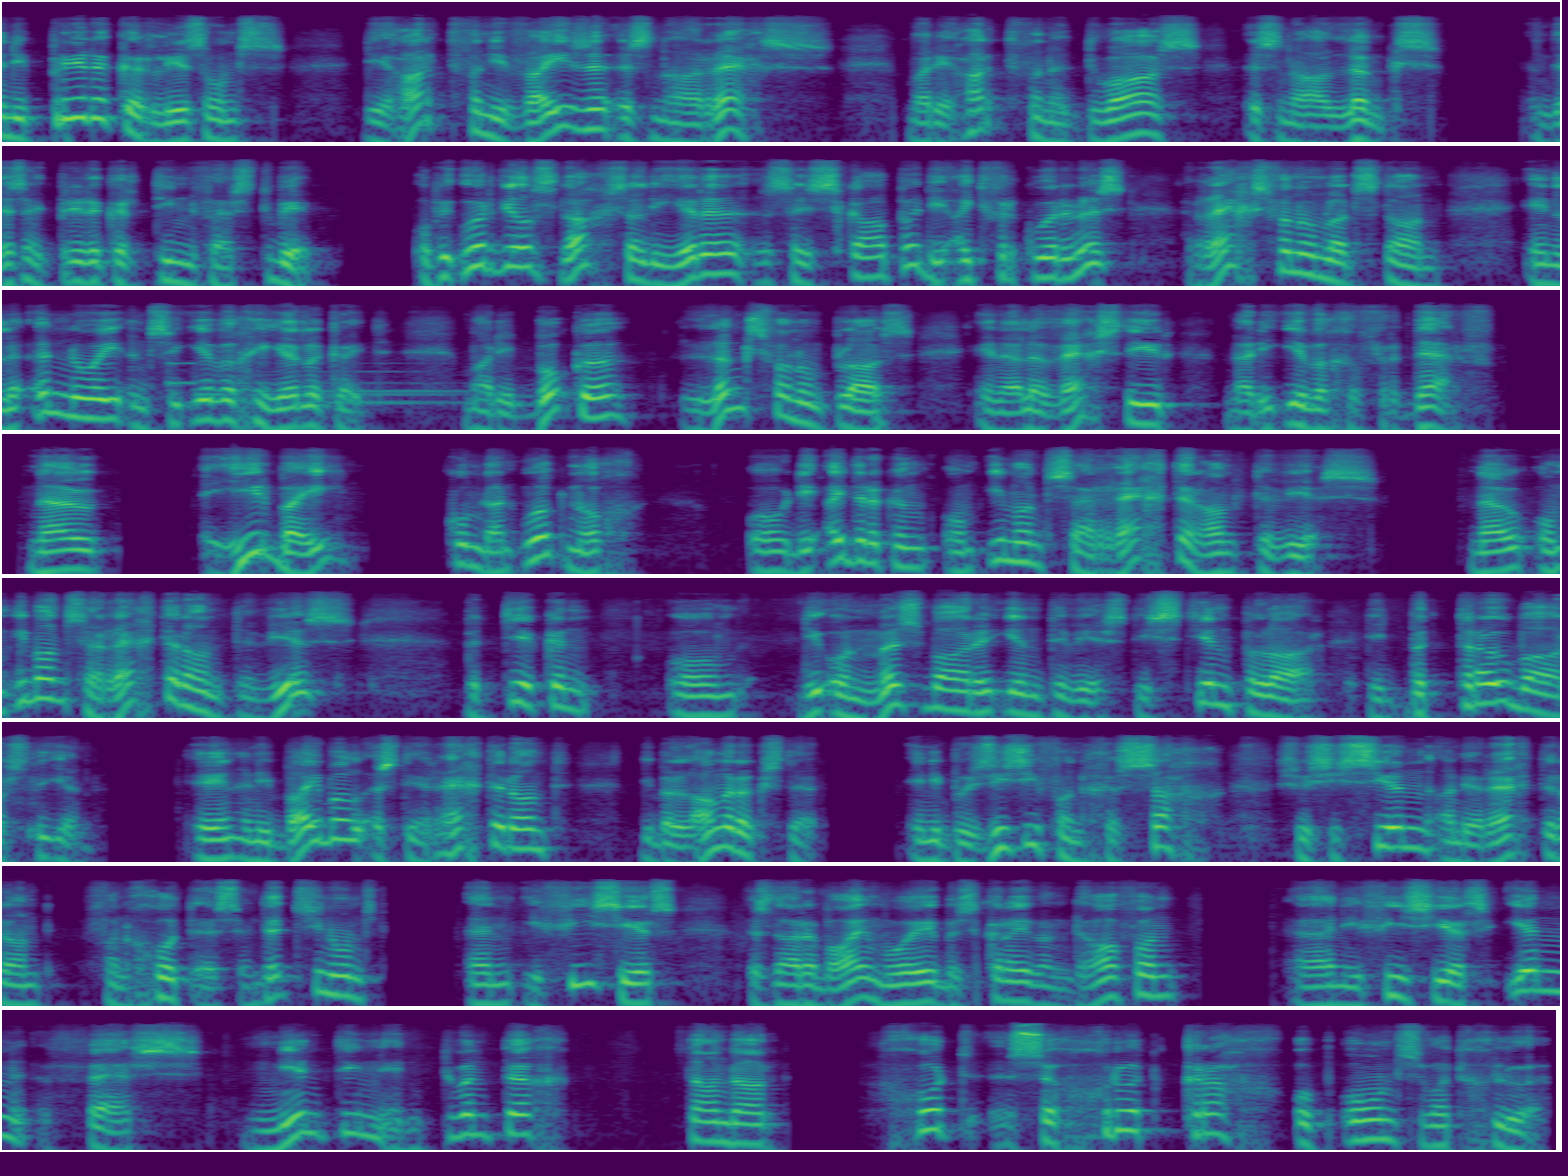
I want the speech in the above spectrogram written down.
in die Prediker lees ons die hart van die wyse is na regs, maar die hart van 'n dwaas is na links. En dis uit Prediker 10 vers 2. Op die oordeelsdag sal die Here sy skape, die uitverkorenes, regs van hom laat staan en hulle innooi in sy ewige heerlikheid, maar die bokke links van hom plaas en hulle wegstuur na die ewige verderf. Nou hierby kom dan ook nog o die uitdrukking om iemand se regterhand te wees. Nou om iemand se regterhand te wees beteken om die onmisbare een te wees, die steunpilaar, die betroubaarste een. En in die Bybel is die regterhand die belangrikste en die posisie van gesag soos die seun aan die regterhand van God is. En dit sien ons In Efesiërs is daar 'n baie mooi beskrywing daarvan in Efesiërs 1 vers 19 en 20 staan daar God se groot krag op ons wat glo.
